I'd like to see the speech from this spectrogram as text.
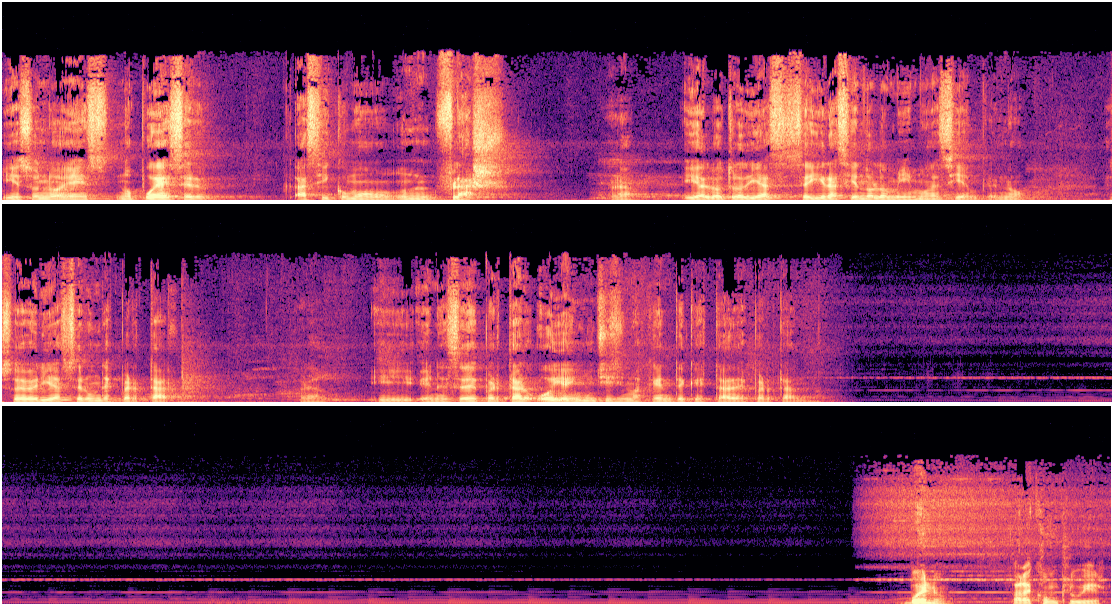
Y eso no, es, no puede ser así como un flash, ¿verdad? Y al otro día seguir haciendo lo mismo de siempre, no. Eso debería ser un despertar, ¿verdad? Y en ese despertar hoy hay muchísima gente que está despertando. Bueno, para concluir,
